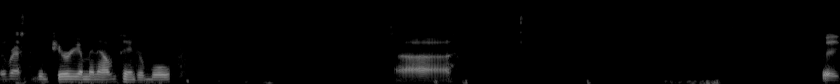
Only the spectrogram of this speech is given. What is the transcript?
the rest of imperium and alexander wolfe. Uh but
